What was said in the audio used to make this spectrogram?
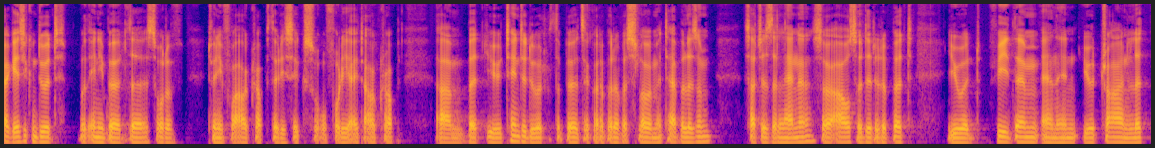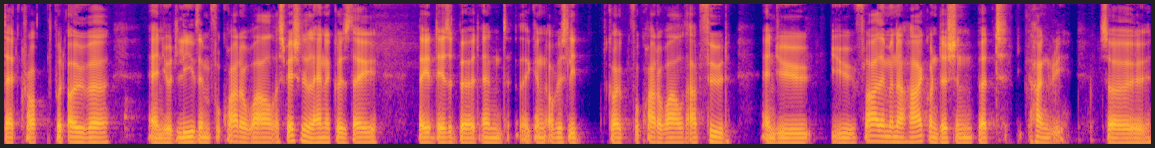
I guess you can do it with any bird, the sort of 24 hour crop, 36 or 48 hour crop. Um, but you tend to do it with the birds that got a bit of a slower metabolism, such as the lanner. So I also did it a bit. You would feed them and then you would try and let that crop put over and you would leave them for quite a while, especially lanner because they, they're a desert bird and they can obviously go for quite a while without food. And you you fly them in a high condition but hungry. So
